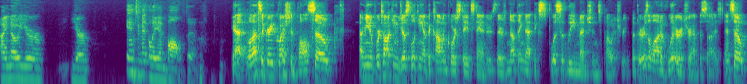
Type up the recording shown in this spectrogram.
I know you're you're intimately involved in? Yeah, well, that's a great question, Paul. So, I mean, if we're talking just looking at the Common Core state standards, there's nothing that explicitly mentions poetry, but there is a lot of literature emphasized. And so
